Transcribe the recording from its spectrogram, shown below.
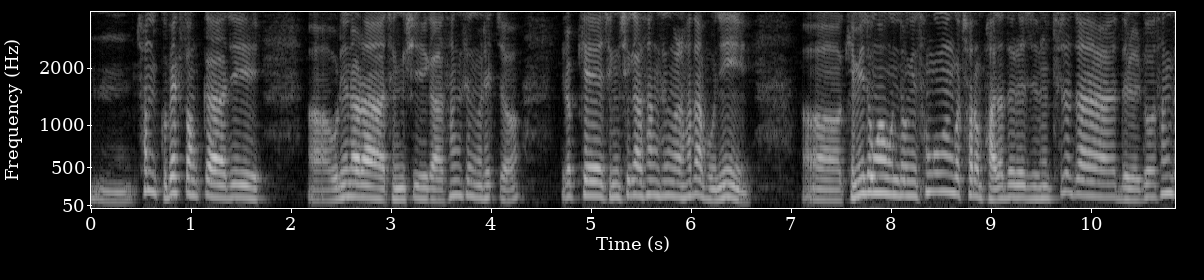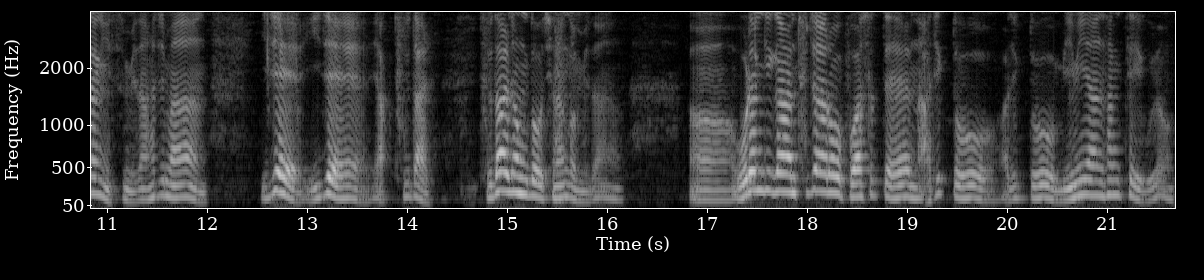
음, 1900선까지 어, 우리나라 증시가 상승을 했죠. 이렇게 증시가 상승을 하다 보니 어, 개미동학 운동이 성공한 것처럼 받아들여지는 투자자들도 상당히 있습니다. 하지만 이제 이제 약 두 달, 두 달 정도 지난 겁니다. 어, 오랜 기간 투자로 보았을 땐 아직도 아직도 미미한 상태이고요.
